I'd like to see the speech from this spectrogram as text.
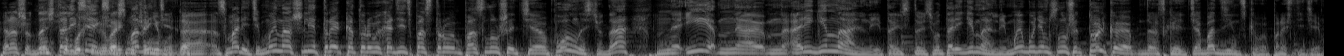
Да. Хорошо, Ну, значит, Алексей Алексеевич, смотрите, буду, да. а, смотрите, мы нашли трек, который вы хотите постро- послушать э, полностью, да, и а, м, оригинальный, то есть, то есть вот оригинальный. Мы будем слушать только, так сказать, Абадзинского, простите,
